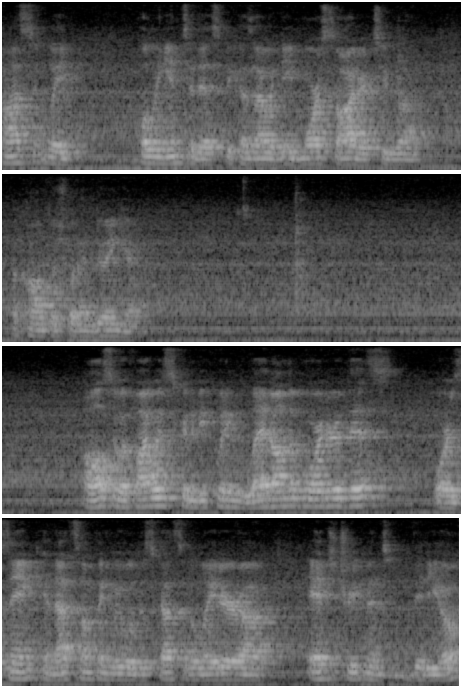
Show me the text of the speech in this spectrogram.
constantly pulling into this because I would need more solder to uh, accomplish what I'm doing here. Also, if I was going to be putting lead on the border of this, or zinc, and that's something we will discuss at a later uh, edge treatment video,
